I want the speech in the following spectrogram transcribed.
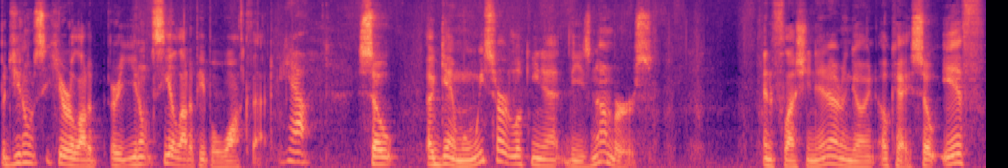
but you don't hear a lot of, or you don't see a lot of people walk that. Yeah. So again, when we start looking at these numbers and fleshing it out and going, okay, so if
